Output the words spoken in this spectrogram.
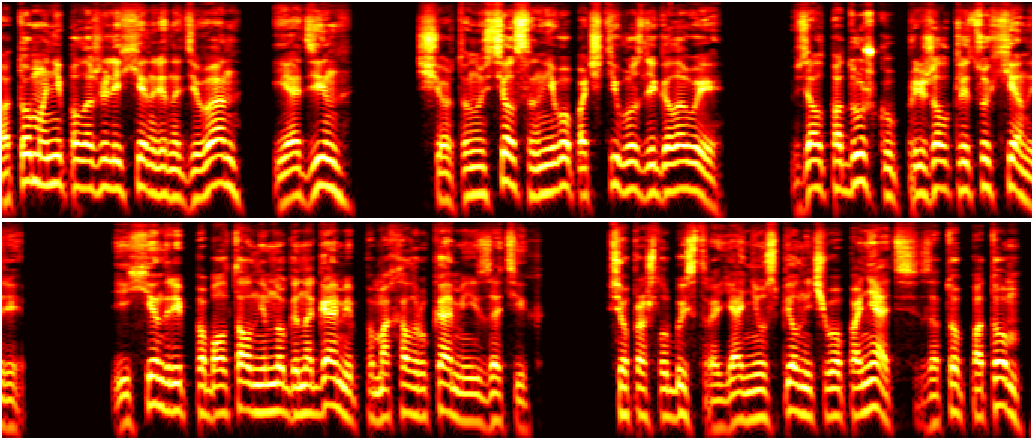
Потом они положили Хенри на диван, и один... Черт, он уселся на него почти возле головы. Взял подушку, прижал к лицу Хенри и Хенри поболтал немного ногами, помахал руками и затих. Все прошло быстро, я не успел ничего понять, зато потом...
